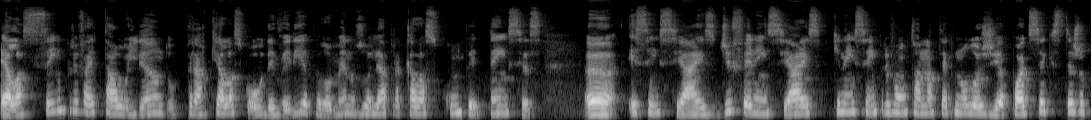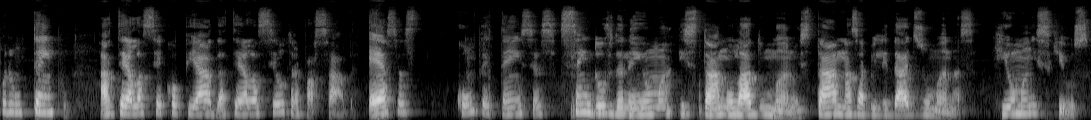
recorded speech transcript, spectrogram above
ela sempre vai estar tá olhando para aquelas, ou deveria pelo menos olhar para aquelas competências uh, essenciais, diferenciais, que nem sempre vão estar tá na tecnologia. Pode ser que esteja por um tempo até ela ser copiada, até ela ser ultrapassada. Essas competências, sem dúvida nenhuma, está no lado humano, está nas habilidades humanas, human skills.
